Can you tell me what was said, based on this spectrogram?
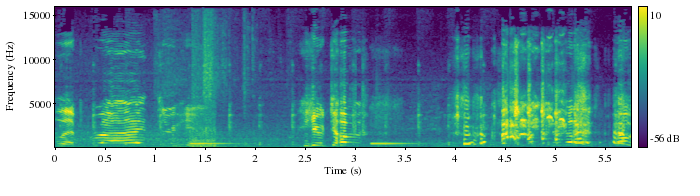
slip right through here. You dumb. Go ahead, go.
